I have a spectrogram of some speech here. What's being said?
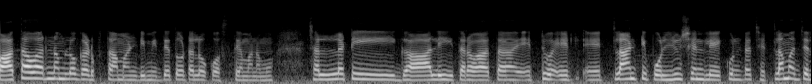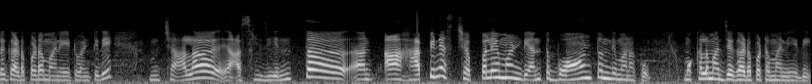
వాతావరణంలో గడుపుతామండి మిద్దె తోటలోకి వస్తే మనము. చల్లటి గాలి తర్వాత ఎటు ఎట్లాంటి పొల్యూషన్ లేకుండా చెట్ల మధ్యలో గడపడం అనేటువంటిది చాలా అసలు ఎంత ఆ హ్యాపీనెస్ చెప్పలేమండి. అంత బాగుంటుంది మనకు. మొక్కల మధ్య గడపటం అనేది.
